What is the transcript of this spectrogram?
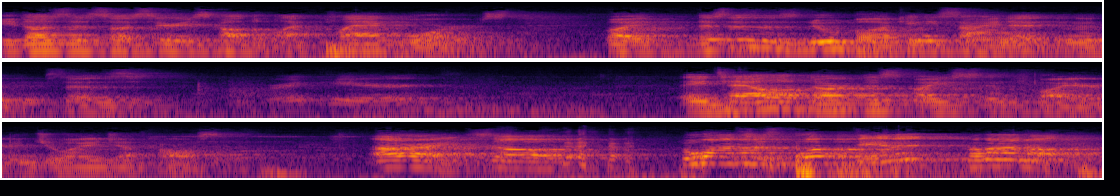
He does this uh, series called The Black Plague Wars. But this is his new book, and he signed it, and it says right here, A Tale of Darkness, Ice, and Fire. Enjoy, Jeff Carlson. All right, so who wants this book, damn it? Come on up.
